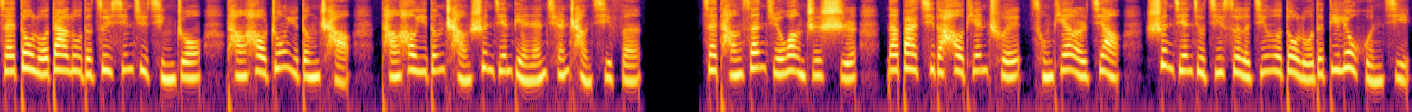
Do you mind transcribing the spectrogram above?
在斗罗大陆的最新剧情中，唐昊终于登场。唐昊一登场，瞬间点燃全场气氛。在唐三绝望之时，那霸气的昊天锤从天而降，瞬间就击碎了金鳄斗罗的第六魂技，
